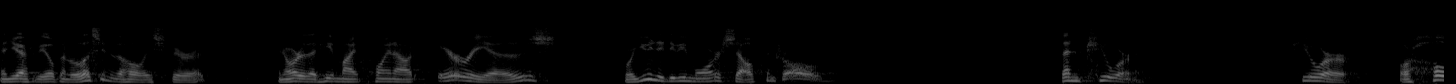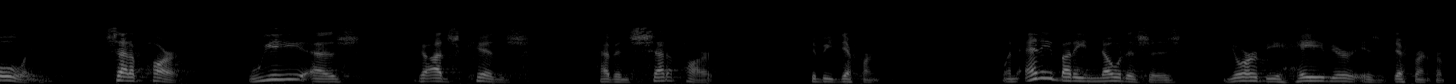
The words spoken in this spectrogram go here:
and you have to be open to listening to the Holy Spirit in order that He might point out areas where you need to be more self controlled. Then pure. Pure or holy, set apart. We, as God's kids, have been set apart to be different. When anybody notices your behavior is different from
